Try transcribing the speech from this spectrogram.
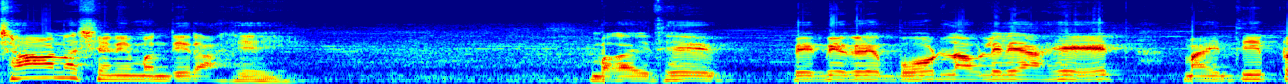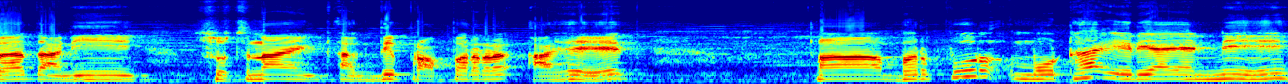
छान शनी मंदिर आहे. बघा इथे वेगवेगळे बोर्ड लावलेले आहेत. माहितीप्रद आणि सूचना अगदी प्रॉपर आहेत. भरपूर मोठा एरिया यांनी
